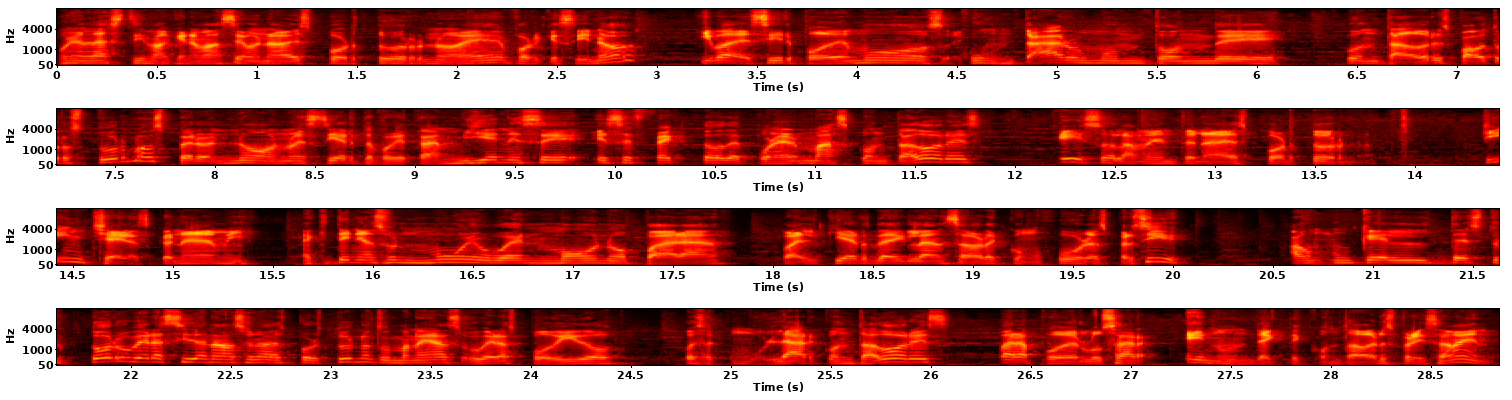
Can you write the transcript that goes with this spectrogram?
Una lástima que nada más sea una vez por turno, ¿eh? Porque si no, iba a decir, podemos juntar un montón de contadores para otros turnos, pero no, no es cierto, porque también ese, ese efecto de poner más contadores y solamente una vez por turno. Chincheras Konami. Aquí tenías un muy buen mono para cualquier deck lanzador de conjuros. Pero sí, aunque el destructor hubiera sido nada más una vez por turno, de todas maneras hubieras podido pues acumular contadores para poderlo usar en un deck de contadores precisamente.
